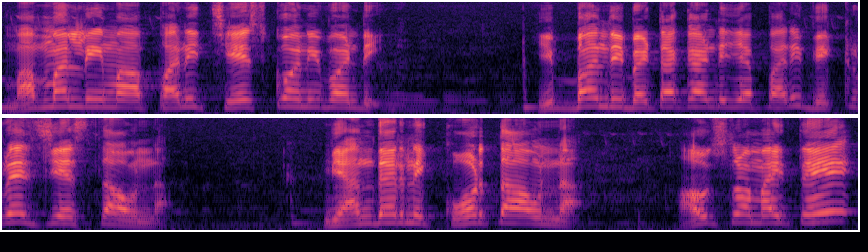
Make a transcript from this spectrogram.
మమ్మల్ని మా పని చేసుకోనివ్వండి. ఇబ్బంది పెట్టకండి చెప్పని రిక్వెస్ట్ చేస్తూ ఉన్నా. మీ అందరినీ కోరుతా ఉన్నా. అవసరమైతే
